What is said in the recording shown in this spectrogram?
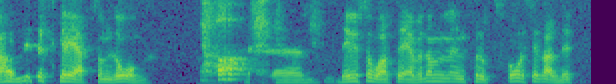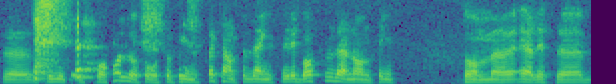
Ja. hade lite skräp som låg. Ja. Eh, Det är ju så att även om en fruktskål ser väldigt eh, fin ut på håll och så, så finns det kanske längst ner i botten där någonting som eh, är lite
